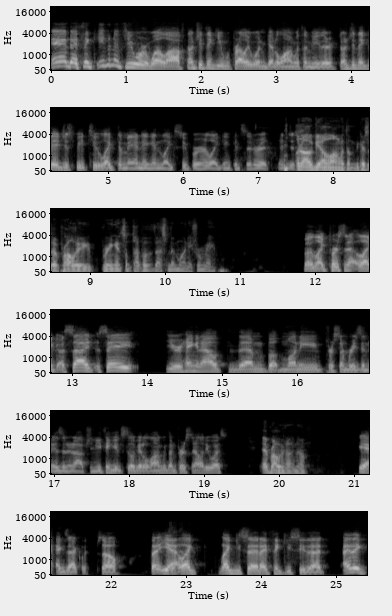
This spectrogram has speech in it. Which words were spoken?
And I think even if you were well off, don't you think you probably wouldn't get along with them either? Don't you think they'd just be too like demanding and like super like inconsiderate and just But I'll get along with them because they'll probably bring in some type of investment money for me. but like person like aside say you're hanging out with them but money for some reason isn't an option. You think you'd still get along with them personality wise? Yeah, probably not. No. Yeah, exactly. So, but yeah, Yeah. like like you said, I think you see that. I think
